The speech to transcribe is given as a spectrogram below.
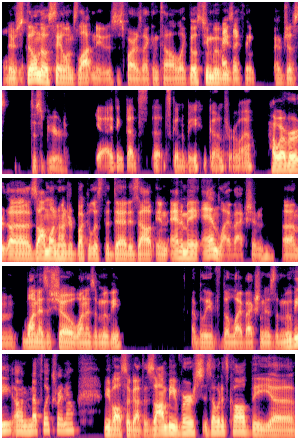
There's still no Salem's Lot news, as far as I can tell. Like those two movies, I think, have just disappeared. Yeah, I think that's that's gonna be gone for a while. However, uh, Zom 100 Bucket List of the Dead is out in anime and live action. Um, one as a show, one as a movie. I believe the live action is the movie on Netflix right now. You've also got the Zombie Verse. Is that what it's called? The uh,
